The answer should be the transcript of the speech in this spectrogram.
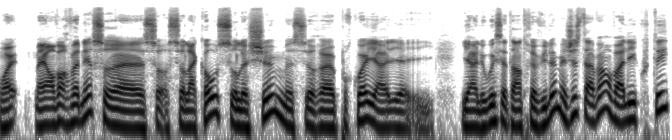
Oui, mais on va revenir sur, euh, sur, la cause, sur le CHUM, sur euh, pourquoi il a, il, a, alloué cette entrevue-là. Mais juste avant, on va aller écouter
